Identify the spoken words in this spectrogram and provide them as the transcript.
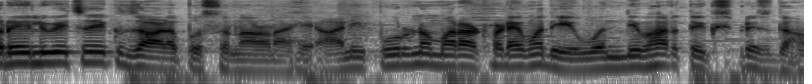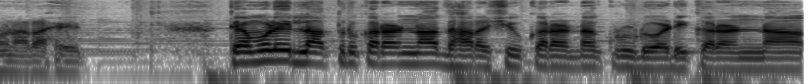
रेल्वेचं एक जाळ पसरणार आहे आणि पूर्ण मराठवाड्यामध्ये वंदे भारत एक्सप्रेस धावणार आहेत त्यामुळे लातूरकरांना धाराशिवकरांना क्रुडवाडीकरांना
